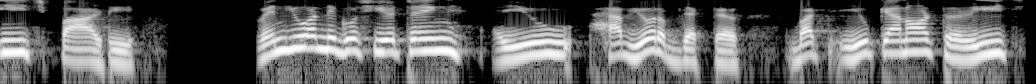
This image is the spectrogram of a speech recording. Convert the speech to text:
each party. When you are negotiating, you have your objective, but you cannot reach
